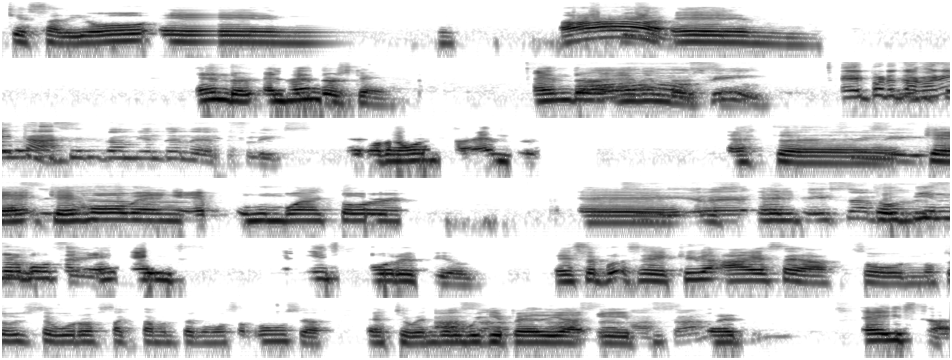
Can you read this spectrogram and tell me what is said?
que salió en. Ah, en. Ender, el Ender's Game. Ender en Oh, Ender's Game. sí. El ¿Viste protagonista. serie también de Netflix. el protagonista, Ender. Este, Sí, que, sí, que es ya. joven, es un buen actor. Eh, sí, es él- el- estoy viendo Butterfield, es Ace, Ace Butterfield. Ese- se escribe ASA, so, no estoy seguro exactamente cómo se pronuncia. Estoy viendo en Wikipedia Asa, y Asa. pues, Asa.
